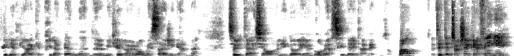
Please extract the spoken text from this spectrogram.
Philippe hier qui a pris la peine de m'écrire un long message également. Salutations les gars et un gros merci d'être avec nous autres. Bon, tu étais chercher un café, Guy?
